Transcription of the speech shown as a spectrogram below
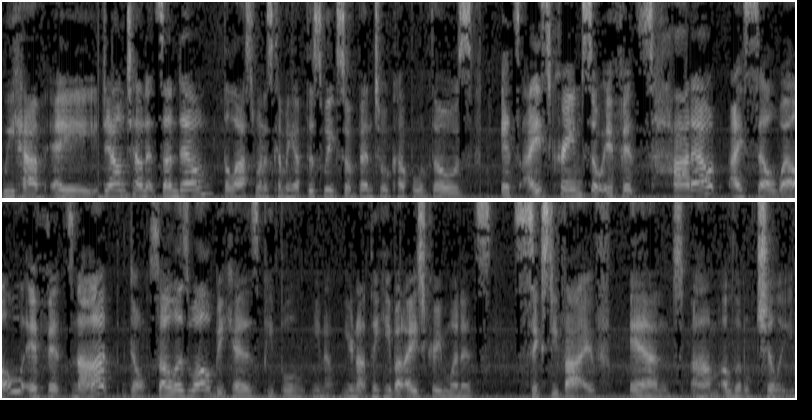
We have a downtown at sundown. The last one is coming up this week, so I've been to a couple of those. It's ice cream, so if it's hot out, I sell well. If it's not, don't sell as well because people, you know, you're not thinking about ice cream when it's 65 and um, a little chilly.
